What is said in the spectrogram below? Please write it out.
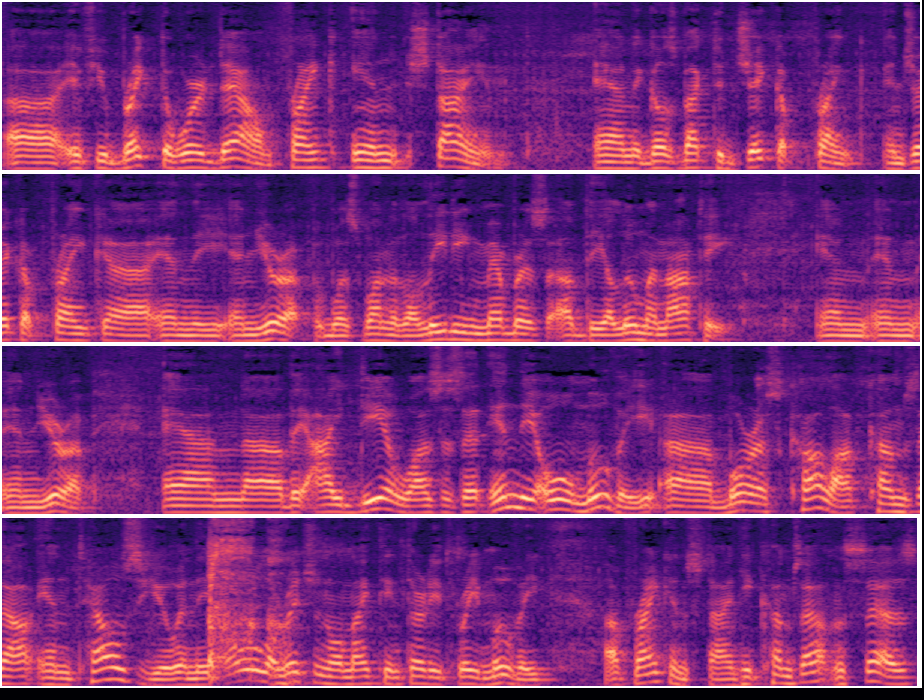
Uh, if you break the word down, Frank in Stein, and it goes back to Jacob Frank. And Jacob Frank uh, in the in Europe was one of the leading members of the Illuminati in in, in Europe. And uh, the idea was is that in the old movie, uh, Boris Karloff comes out and tells you in the old original 1933 movie of Frankenstein, he comes out and says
